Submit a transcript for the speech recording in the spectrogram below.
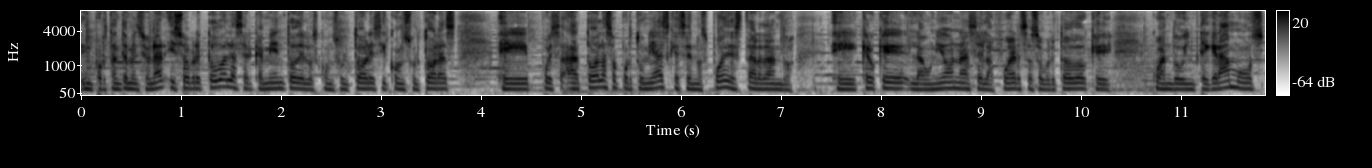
importante mencionar y sobre todo el acercamiento de los consultores y consultoras, eh, pues a todas las oportunidades que se nos puede estar dando. Eh, creo que la unión hace la fuerza, sobre todo que cuando integramos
